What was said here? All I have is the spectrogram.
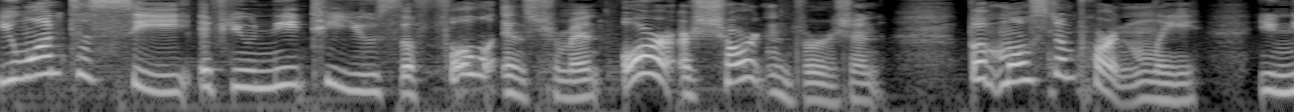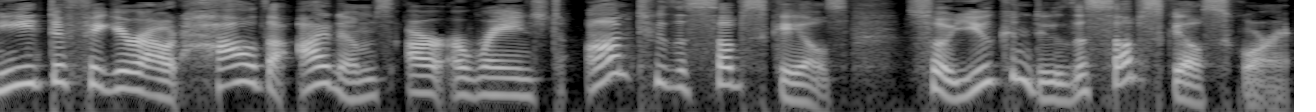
You want to see if you need to use the full instrument or a shortened version, but most importantly, you need to figure out how the items are arranged onto the subscales so you can do the subscale scoring.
